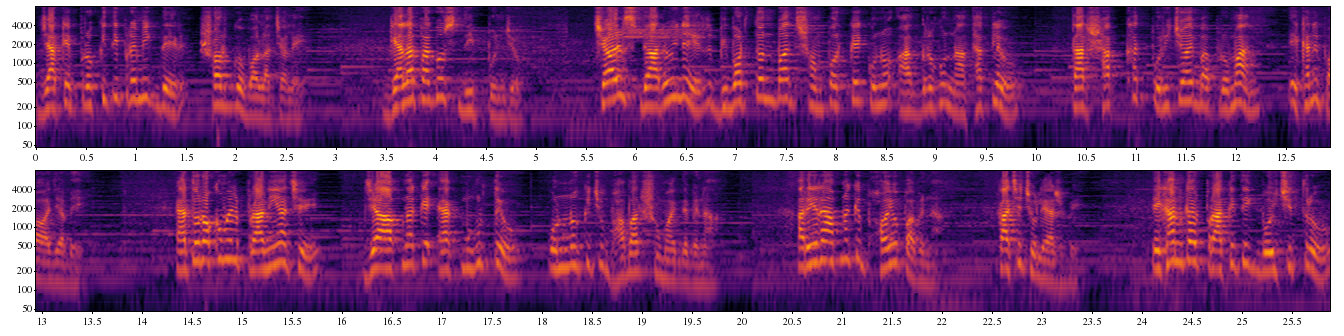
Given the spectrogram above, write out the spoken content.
যাকে প্রকৃতি প্রেমিকদের স্বর্গ বলা চলে। গ্যালাপাগোস দ্বীপপুঞ্জ। চার্লস ডারউইনের বিবর্তনবাদ সম্পর্কে কোনো আগ্রহ না থাকলেও তার সাক্ষাৎ পরিচয় বা প্রমাণ এখানে পাওয়া যাবে। এত রকমের প্রাণী আছে যা আপনাকে এক মুহূর্তেও অন্য কিছু ভাবার সময় দেবে না। আর এরা আপনাকে ভয়ও পাবে না। কাছে চলে আসবে। এখানকার প্রাকৃতিক বৈচিত্র্য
